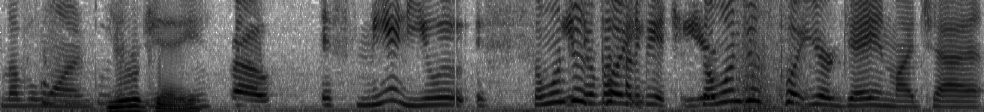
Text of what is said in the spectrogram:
Level one. You're It's gay. easy. Bro, if me and you, if Someone just put had be a cheater, someone just put you're gay in my chat.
